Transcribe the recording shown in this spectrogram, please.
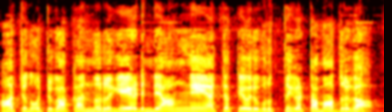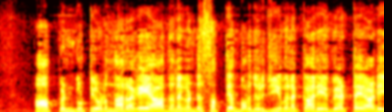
ആറ്റുനോറ്റുകാക്കാൻ നെറുകേടിന്റെ അങ്ങേയറ്റത്തെ ഒരു വൃത്തികെട്ട മാതൃക. ആ പെൺകുട്ടിയുടെ നരകയാതന കണ്ട് സത്യം പറഞ്ഞൊരു ജീവനക്കാരിയെ വേട്ടയാടി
